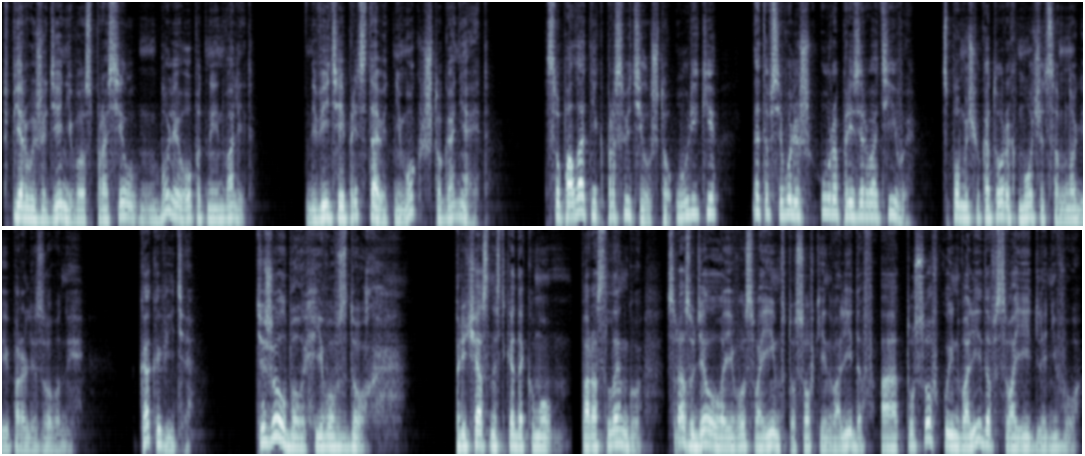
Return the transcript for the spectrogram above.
В первый же день его спросил более опытный инвалид. Витя и представить не мог, что гоняет. Супалатник просветил, что урики — это всего лишь уропрезервативы, с помощью которых мочатся многие парализованные. Как и Витя. Тяжел был его вздох. Причастность к эдакому парасленгу сразу делала его своим в тусовке инвалидов, а тусовку инвалидов своей для него.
